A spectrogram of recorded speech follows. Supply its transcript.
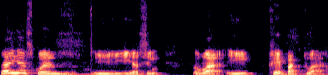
aí as coisas, e, e, assim, vamos lá, e repactuar.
